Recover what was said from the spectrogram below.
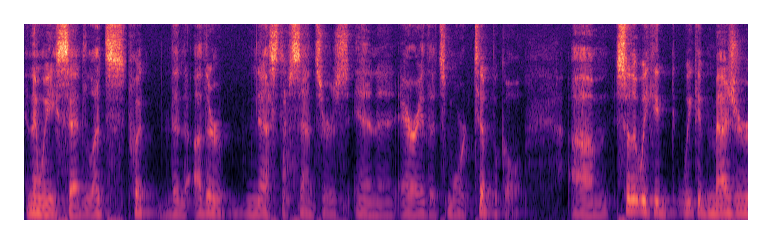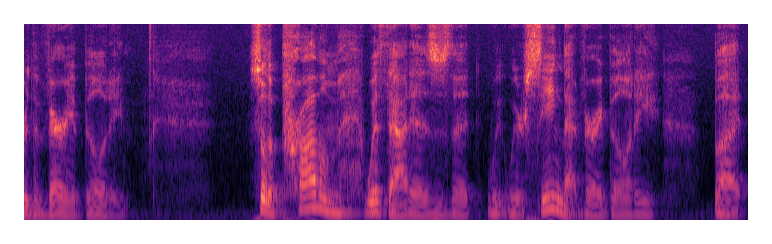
And then we said, let's put the other nest of sensors in an area that's more typical um, so that we could, we could measure the variability. So the problem with that is that we, we're seeing that variability, but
